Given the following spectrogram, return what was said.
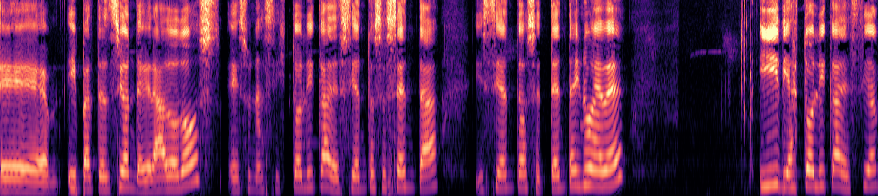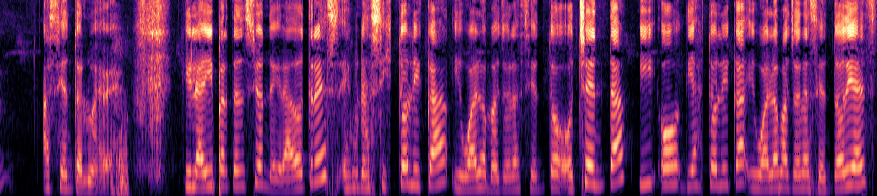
Eh, hipertensión de grado 2 es una sistólica de 160 y 179 y diastólica de 100 a 109. Y la hipertensión de grado 3 es una sistólica igual o mayor a 180 y o diastólica igual o mayor a 110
